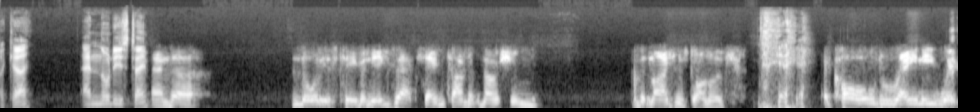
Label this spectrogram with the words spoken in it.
Okay. And naughtiest team? And uh, naughtiest team, and the exact same kind of notion that Nigel's gone with. A cold, rainy, wet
